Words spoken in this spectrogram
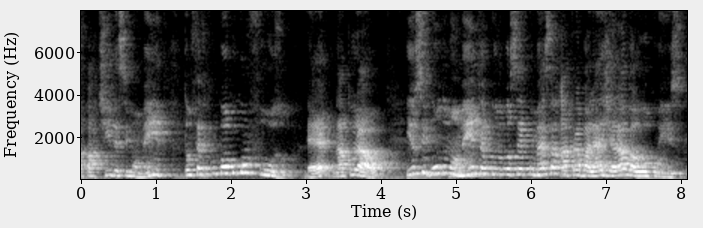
a partir desse momento, então você fica um pouco confuso. É natural. E o segundo momento é quando você começa a trabalhar e gerar valor com isso.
